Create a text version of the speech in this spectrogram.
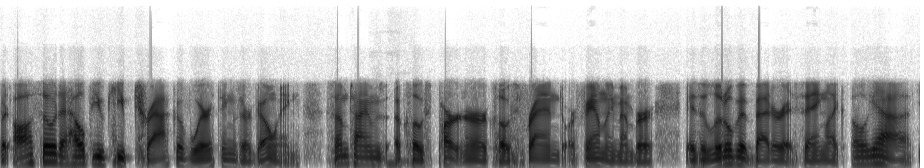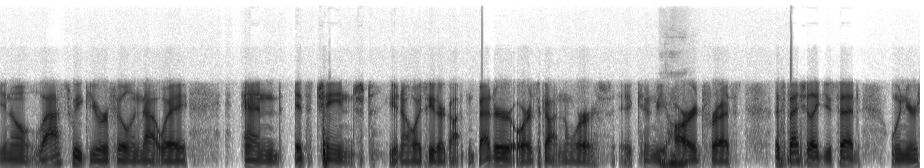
but also to help you keep track of where things are going. Sometimes a close partner or close friend or family member is a little bit better at saying, like, oh, yeah, you know, last week you were feeling that way and it's changed. You know, it's either gotten better or it's gotten worse. It can be mm-hmm. hard for us, especially like you said, when you're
